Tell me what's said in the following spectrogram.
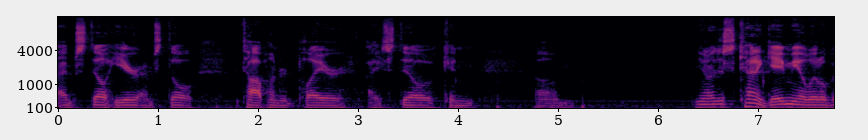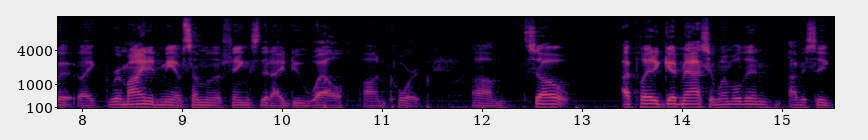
I'm still here. I'm still a top hundred player. I still can, um, you know, just kind of gave me a little bit like reminded me of some of the things that I do well on court. Um, so I played a good match at Wimbledon. Obviously,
